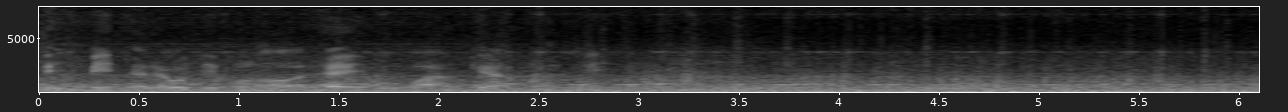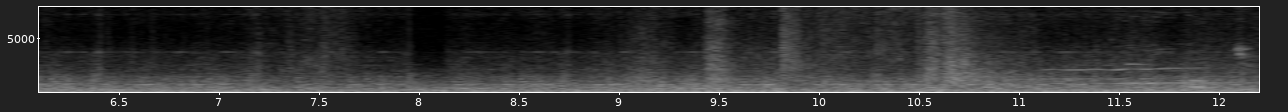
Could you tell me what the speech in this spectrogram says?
egy méterre odébb van a hely, ahová kell menni. Hogy?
